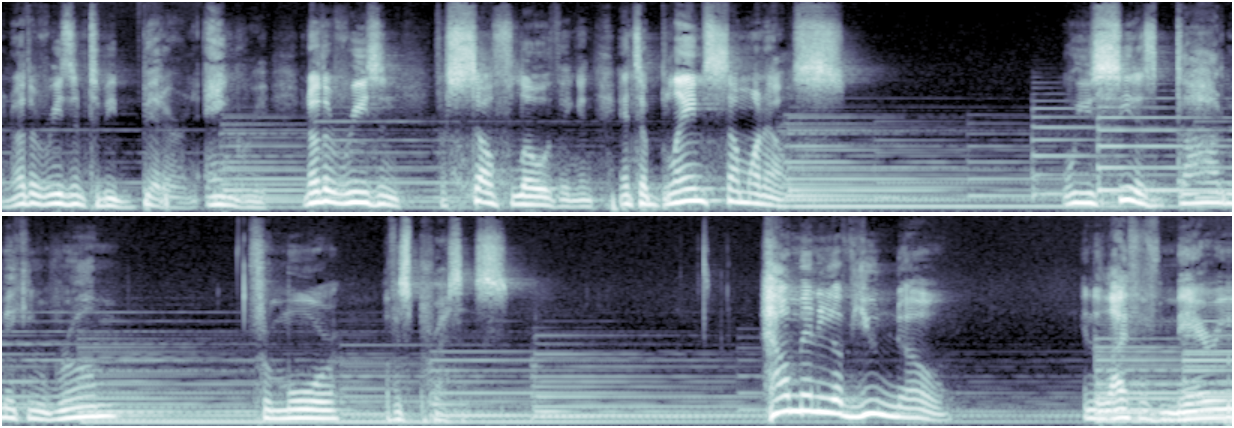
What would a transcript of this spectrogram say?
Another reason to be bitter and angry, another reason for self loathing and, and to blame someone else. Will you see it as God making room for more of His presence? How many of you know in the life of Mary,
